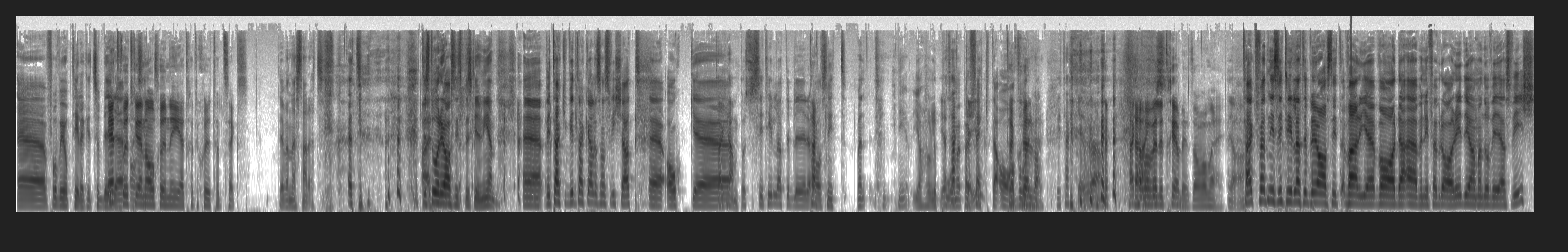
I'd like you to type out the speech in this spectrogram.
Eh, Får vi ihop tillräckligt så blir det 173 avsnitt. 079 37 36. Det var nästan rätt. Det står i avsnittsbeskrivningen. Eh, vi tack, vill tacka alla som swishat, eh, och eh, Tack Hampus. se till att det blir Tack. avsnitt, men nej, jag håller på Jag med perfekta Tack avor själva. här. Vi tackar ju varandra. Tack Det här var väldigt trevligt att vara med. Ja. Tack för att ni ser till att det blir avsnitt varje vardag även i februari, det gör man då via Swish.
